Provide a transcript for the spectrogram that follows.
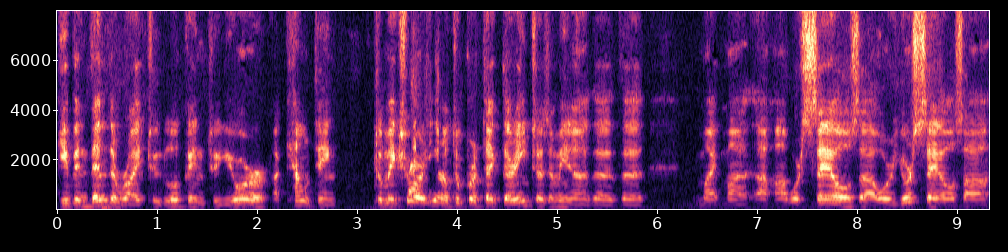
giving them the right to look into your accounting to make sure you know to protect their interests. I mean, uh, the the my my uh, our sales uh, or your sales, uh,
